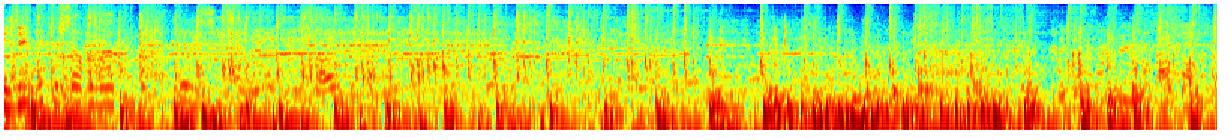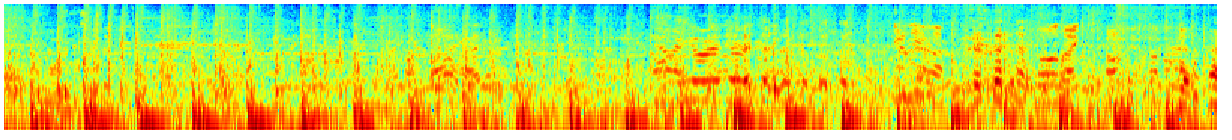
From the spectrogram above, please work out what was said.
you do put yourself in that All right.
